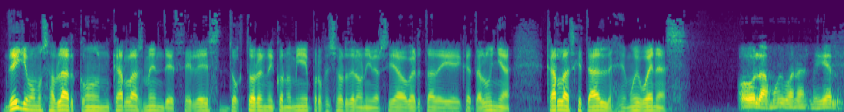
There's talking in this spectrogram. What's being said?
De ello vamos a hablar con Carlas Méndez. Él es doctor en Economía y profesor de la Universidad Oberta de Cataluña. Carlas, ¿qué tal? Muy buenas. Hola, muy buenas, Miguel.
